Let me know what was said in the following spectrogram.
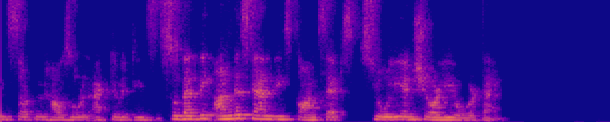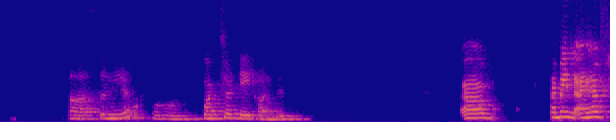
in certain household activities so that they understand these concepts slowly and surely over time. Uh, Sonia, what's your take on this? Um, I mean, I have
